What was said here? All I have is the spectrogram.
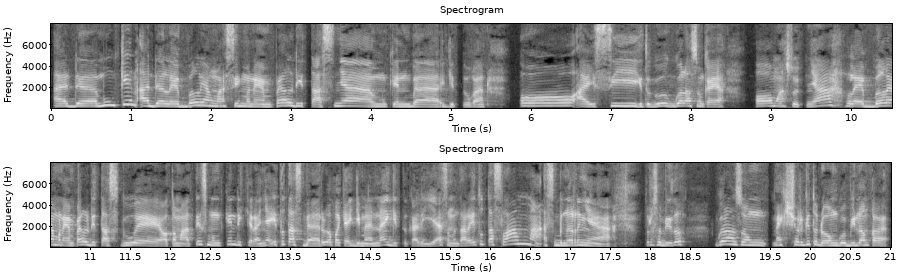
ada mungkin ada label yang masih menempel di tasnya mungkin mbak gitu kan. Oh I see gitu. Gue gue langsung kayak Oh maksudnya label yang menempel di tas gue. Otomatis mungkin dikiranya itu tas baru apa kayak gimana gitu kali ya. Sementara itu tas lama sebenarnya. Terus habis itu gue langsung make sure gitu dong. Gue bilang kayak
